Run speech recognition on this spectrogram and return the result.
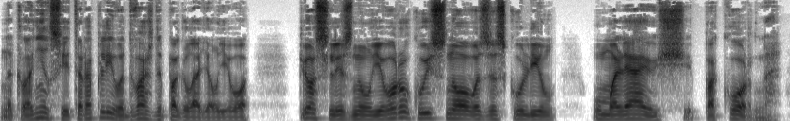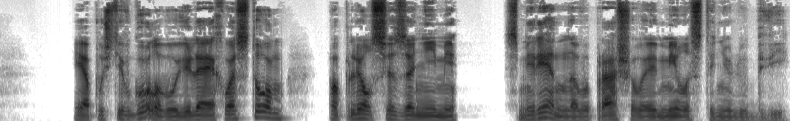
наклонился и торопливо дважды погладил его. Пес лизнул его руку и снова заскулил — умоляюще, покорно, и, опустив голову, виляя хвостом, поплелся за ними, смиренно выпрашивая милостыню любви.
